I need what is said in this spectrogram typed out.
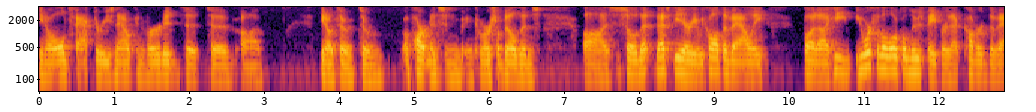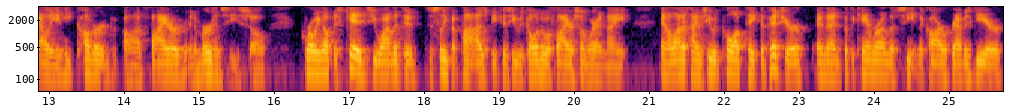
you know, old factories now converted to to uh, you know to to apartments and, and commercial buildings. Uh, so that that's the area we call it the Valley. But uh, he he worked for the local newspaper that covered the Valley, and he covered uh, fire and emergencies. So growing up as kids, you wanted to to sleep at Paz because he was going to a fire somewhere at night. And a lot of times he would pull up, take the picture, and then put the camera on the seat in the car, grab his gear,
